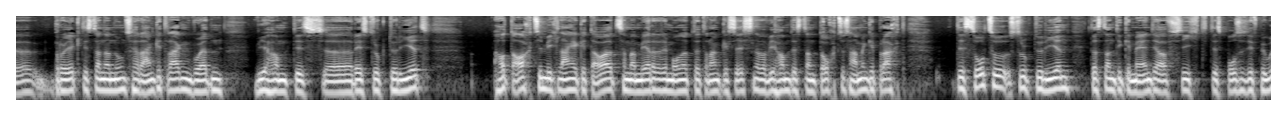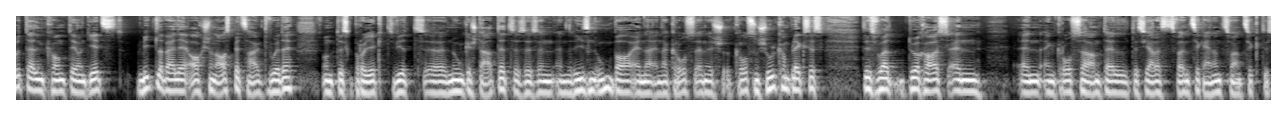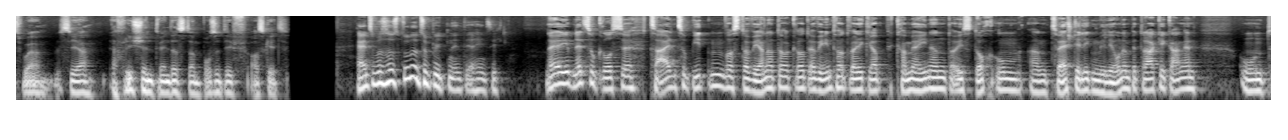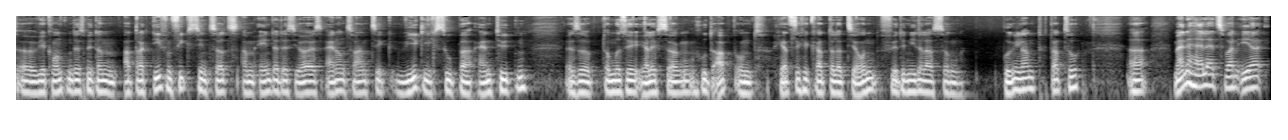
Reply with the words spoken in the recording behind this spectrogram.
Projekt ist dann an uns herangetragen worden wir haben das äh, restrukturiert. Hat auch ziemlich lange gedauert, sind wir mehrere Monate dran gesessen, aber wir haben das dann doch zusammengebracht, das so zu strukturieren, dass dann die Gemeindeaufsicht das positiv beurteilen konnte und jetzt mittlerweile auch schon ausbezahlt wurde. Und das Projekt wird äh, nun gestartet. Das ist ein, ein Riesenumbau einer, einer groß, eines großen Schulkomplexes. Das war durchaus ein, ein, ein großer Anteil des Jahres 2021. Das war sehr erfrischend, wenn das dann positiv ausgeht. Heinz, was hast du da zu bieten in der Hinsicht? Naja, ich habe nicht so große Zahlen zu bieten, was der Werner da gerade erwähnt hat, weil ich glaube, ich kann mich erinnern, da ist doch um einen zweistelligen Millionenbetrag gegangen und äh, wir konnten das mit einem attraktiven Fixzinssatz am Ende des Jahres 2021 wirklich super eintüten. Also da muss ich ehrlich sagen, Hut ab und herzliche Gratulation für die Niederlassung Burgenland dazu. Äh, meine Highlights waren eher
